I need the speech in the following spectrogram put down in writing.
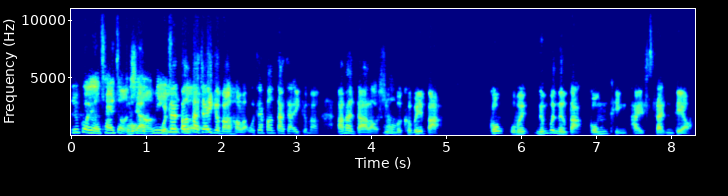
如果有猜中小蜜仪，我再帮大家一个忙好了，我再帮大家一个忙。阿曼达老师，我们可不可以把公，我们能不能把宫廷牌删掉？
